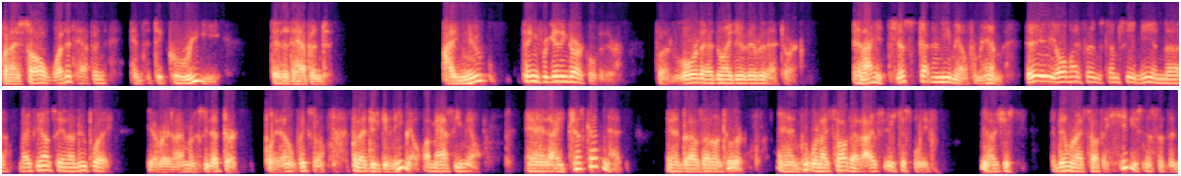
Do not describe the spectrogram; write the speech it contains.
when I saw what had happened and the degree that it happened. I knew things were getting dark over there, but Lord, I had no idea they were that dark. And I had just gotten an email from him. Hey, all my friends, come see me and uh, my fiance in our new play. Yeah, right. I'm going to see that dark play. I don't think so, but I did get an email, a mass email, and I had just gotten that. And but I was out on tour, and when I saw that, I was, it was disbelief. You know, it's just. And then when I saw the hideousness of, the,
